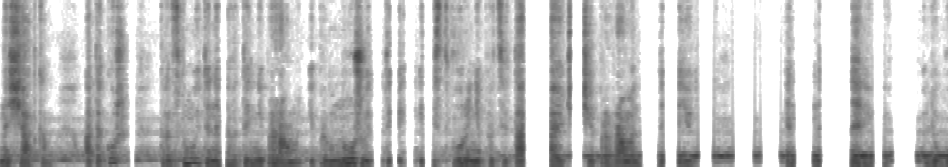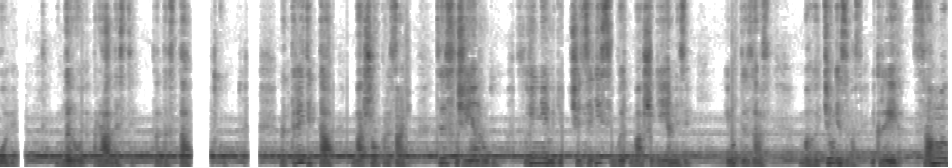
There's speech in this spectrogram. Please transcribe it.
нащадкам, а також трансформуєте негативні програми і примножуєте і створення процвітаючої програми, дають енергію, любові, здоров'я, радості та достатку. На третій етап вашого призначення це служіння народу, служіння людям, через якісь ви вашої діяльності. І можете зараз багатьом із вас відкриє саме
